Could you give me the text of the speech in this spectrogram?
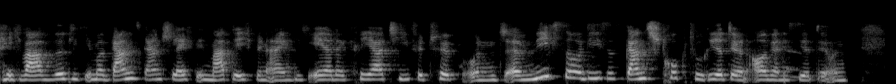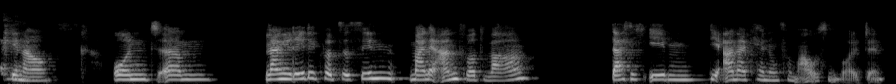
ich war wirklich immer ganz, ganz schlecht in Mathe. Ich bin eigentlich eher der kreative Typ und ähm, nicht so dieses ganz strukturierte und organisierte. Und genau. Und ähm, lange Rede, kurzer Sinn, meine Antwort war, dass ich eben die Anerkennung vom Außen wollte.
